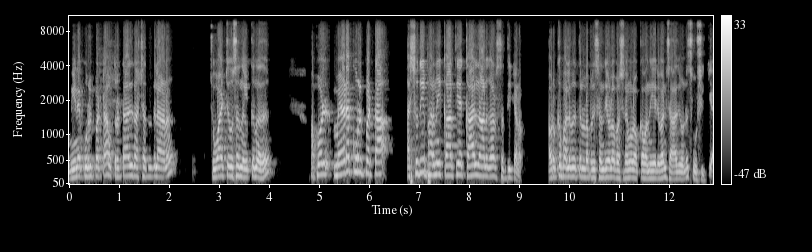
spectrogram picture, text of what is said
മീനക്കൂറിൽപ്പെട്ട ഉത്രട്ടാതി നക്ഷത്രത്തിലാണ് ചൊവ്വാഴ്ച ദിവസം നിൽക്കുന്നത്. അപ്പോൾ മേടക്കൂറിൽപ്പെട്ട അശ്വതി ഭരണി കാർത്തിക കാൽ നാളുകാർ ശ്രദ്ധിക്കണം. അവർക്ക് പല വിധത്തിലുള്ള പ്രതിസന്ധികളോ പ്രശ്നങ്ങളോ ഒക്കെ വന്നു ചേരുവാൻ സാധ്യതയുണ്ട് സൂക്ഷിക്കുക.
